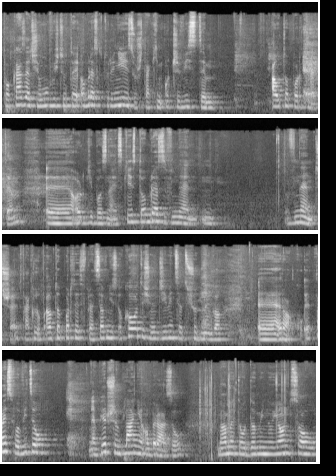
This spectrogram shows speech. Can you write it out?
pokazać i omówić tutaj obraz, który nie jest już takim oczywistym autoportretem e, Olgi Boznańskiej. Jest to obraz wnętrze, tak, lub autoportret w pracowni z około 1907 e, roku. Jak Państwo widzą, na pierwszym planie obrazu mamy tą dominującą,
